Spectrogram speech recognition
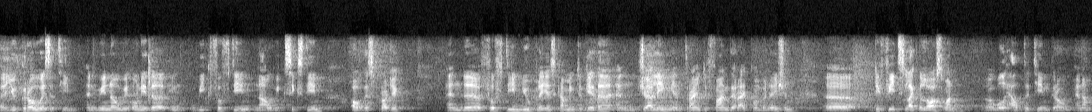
uh, you grow as a team. And we know we're only the in week 15, now week 16 of this project, and uh, 15 new players coming together and gelling and trying to find the right combination. Uh, defeats like the last one uh, will help the team grow, and I'm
